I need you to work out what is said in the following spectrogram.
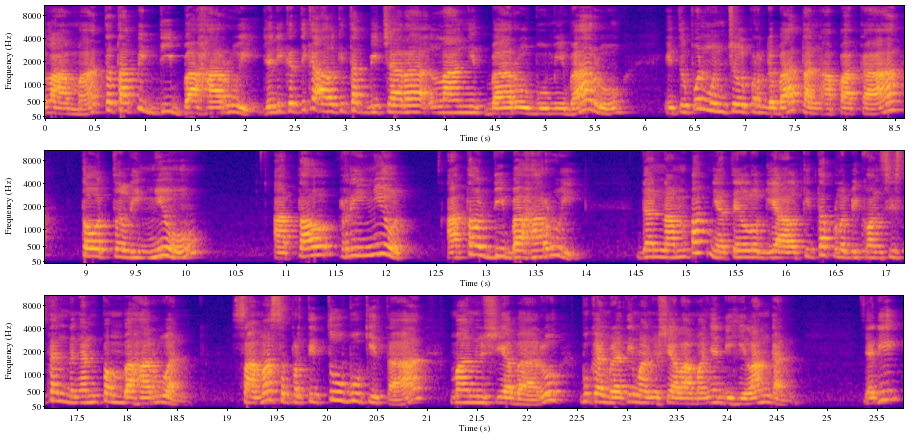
lama tetapi dibaharui. Jadi ketika Alkitab bicara langit baru, bumi baru, itu pun muncul perdebatan apakah totally new atau renewed atau dibaharui. Dan nampaknya teologi Alkitab lebih konsisten dengan pembaharuan. Sama seperti tubuh kita, manusia baru bukan berarti manusia lamanya dihilangkan. Jadi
